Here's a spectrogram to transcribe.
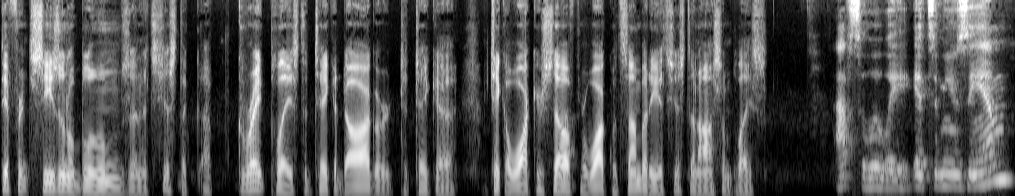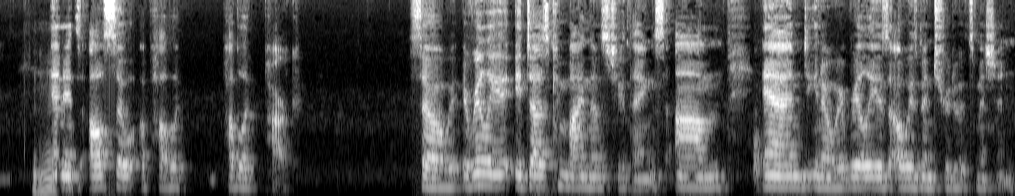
different seasonal blooms, and it's just a, a, great place to take a dog or to take a take a walk yourself or walk with somebody. It's just an awesome place. Absolutely, it's a museum, mm-hmm. and it's also a public public park. So it really it does combine those two things, um, and you know it really has always been true to its mission.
